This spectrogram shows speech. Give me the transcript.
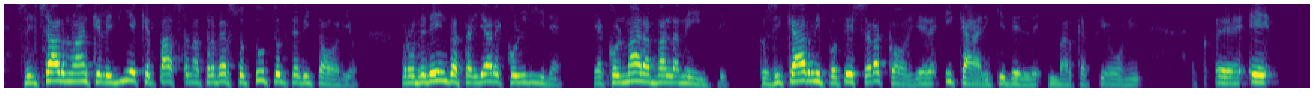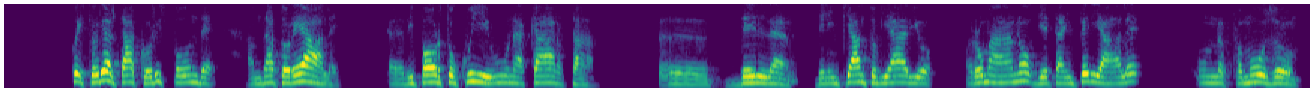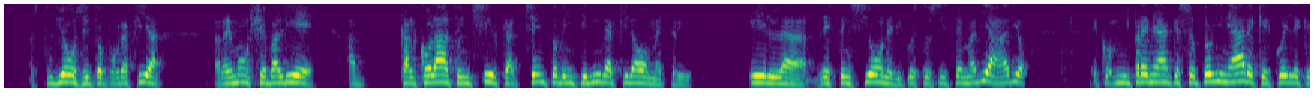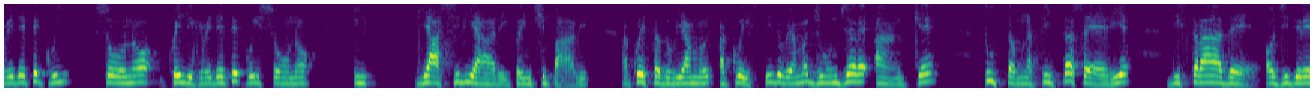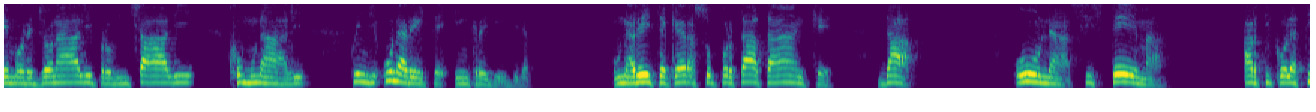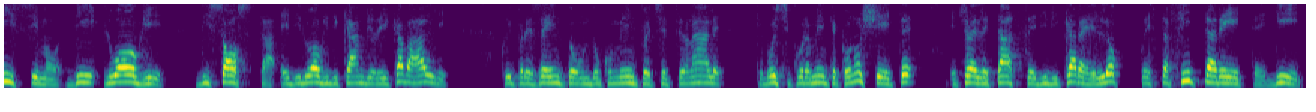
Selciarono anche le vie che passano attraverso tutto il territorio, provvedendo a tagliare colline e a colmare avvallamenti, così i carri potessero accogliere i carichi delle imbarcazioni. Ecco, eh, e questo in realtà corrisponde a un dato reale eh, riporto qui una carta eh, del, dell'impianto viario romano di età imperiale, un famoso studioso di topografia, Raymond Chevalier, ha calcolato in circa 120.000 chilometri l'estensione di questo sistema viario. Ecco, mi preme anche sottolineare che quelle che vedete qui sono, quelli che vedete qui sono i, gli assi viari principali a, dobbiamo, a questi dobbiamo aggiungere anche tutta una fitta serie di strade, oggi diremo regionali, provinciali, comunali, quindi una rete incredibile. Una rete che era supportata anche da un sistema articolatissimo di luoghi di sosta e di luoghi di cambio dei cavalli. Qui presento un documento eccezionale che voi sicuramente conoscete, e cioè le tazze di Vicarello, questa fitta rete di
